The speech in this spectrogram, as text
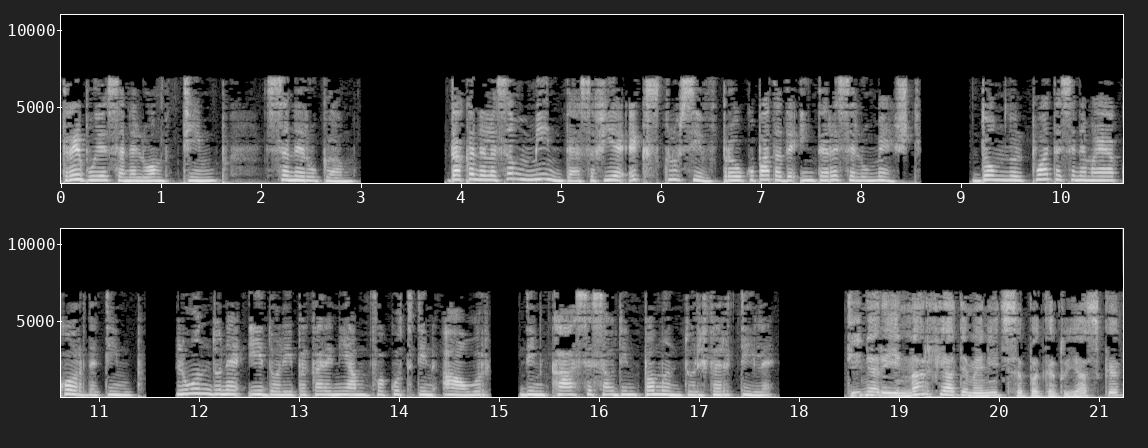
Trebuie să ne luăm timp să ne rugăm. Dacă ne lăsăm mintea să fie exclusiv preocupată de interese lumești, Domnul poate să ne mai acorde timp, luându-ne idolii pe care ni-am făcut din aur, din case sau din pământuri fertile. Tinerii n-ar fi atemeniți să păcătuiască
